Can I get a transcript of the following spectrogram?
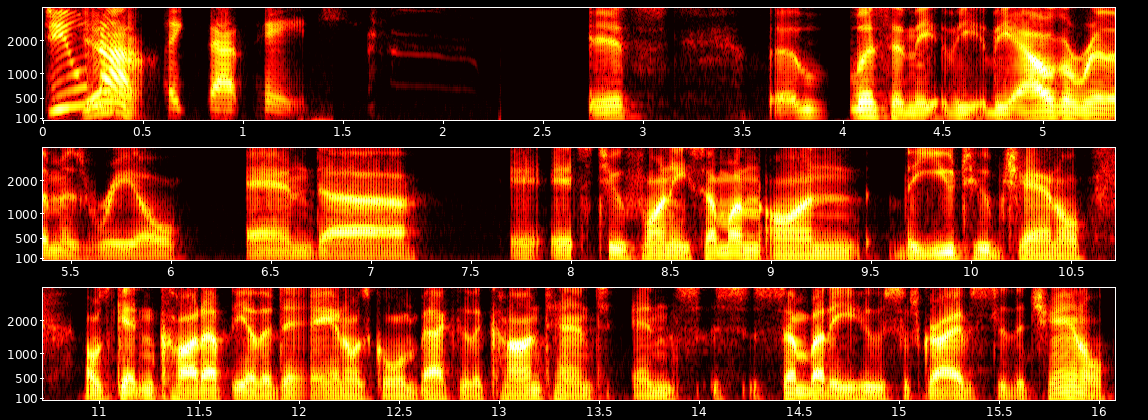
do yeah. not like that page. It's uh, listen, the, the the algorithm is real and uh it, it's too funny. Someone on the YouTube channel, I was getting caught up the other day and I was going back to the content and s- somebody who subscribes to the channel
